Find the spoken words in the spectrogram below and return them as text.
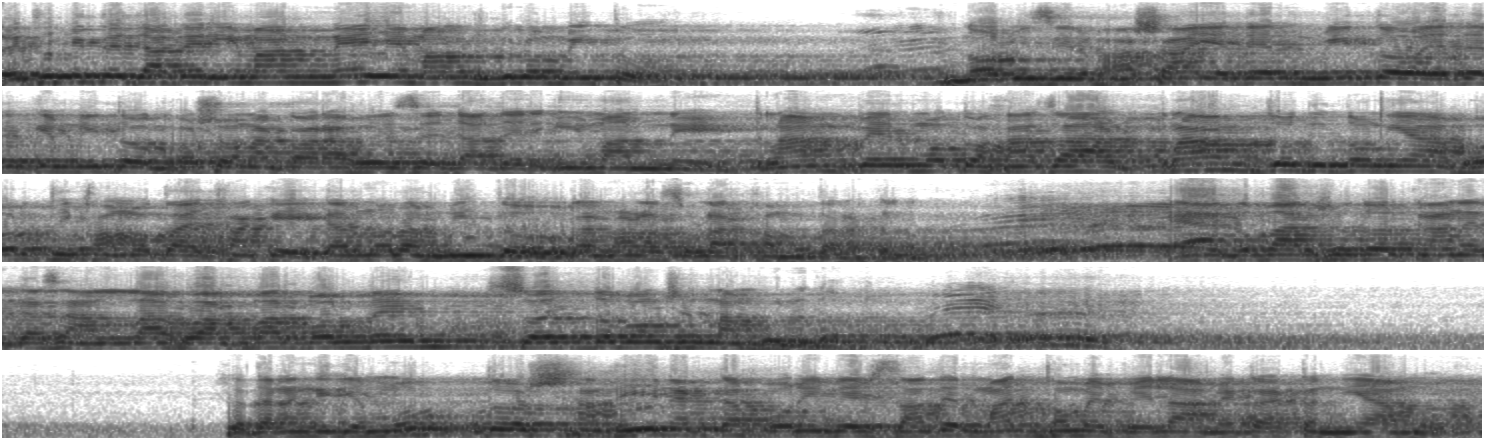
পৃথিবীতে যাদের ইমান নেই এই মানুষগুলো মৃত। নবীজির ভাষায় এদের মৃত, এদেরকে মৃত ঘোষণা করা হয়েছে যাদের ইমান নেই। ট্রাম্পের মতো হাজার ট্রাম্প যদি দুনিয়া ভর্তি ক্ষমতায় থাকে, কারণ ওরা মৃত, ওরা নড়াচড়ার ক্ষমতা রাখে না। একবার শুধু কানের কাছে আল্লাহ আকবার বলবেন চৈদ্য বংশের নাম ভুলে যাবে। সুতরাং এই যে মুক্ত স্বাধীন একটা পরিবেশ যাদের মাধ্যমে পেলাম, এটা একটা নিয়ামত।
